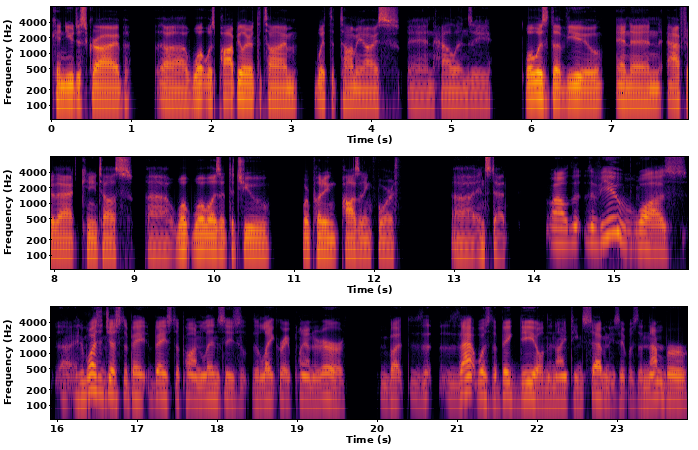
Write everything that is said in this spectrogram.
can you describe uh, what was popular at the time with the Tommy Ice and Hal Lindsey. What was the view? And then after that, can you tell us uh, what what was it that you were putting positing forth uh, instead? Well, the, the view was, uh, and it wasn't just the ba- based upon Lindsey's The Late Great Planet Earth, but th- that was the big deal in the 1970s. It was the number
